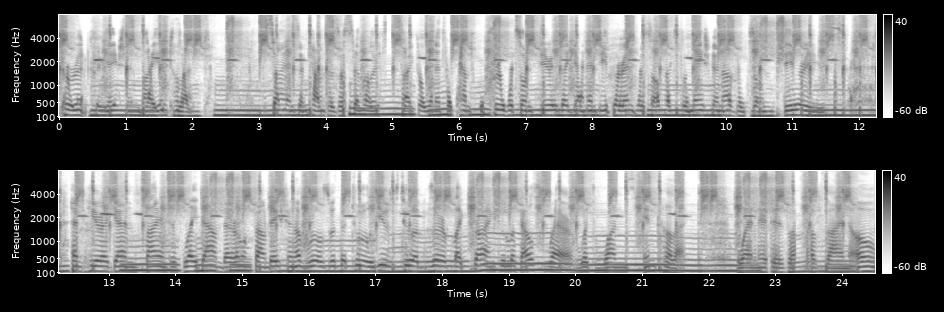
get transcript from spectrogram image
Current creation by intellect. Science encounters a similar cycle in its attempt to prove its own theories again and deeper into self-explanation of its own theories. And here again, scientists lay down their own foundation of rules with the tool used to observe like trying to look elsewhere with one's intellect when it is of thine own.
